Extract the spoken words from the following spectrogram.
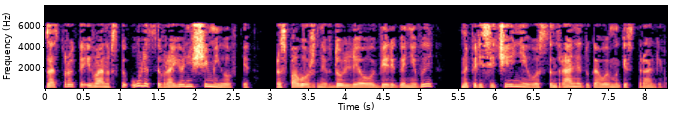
застройка Ивановской улицы в районе Щемиловки, расположенной вдоль левого берега Невы на пересечении его с центральной дуговой магистралью.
